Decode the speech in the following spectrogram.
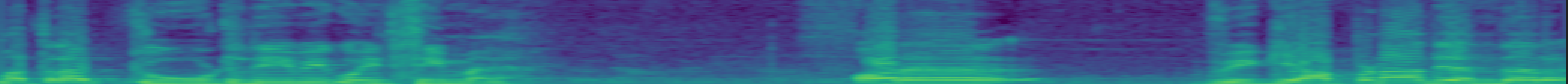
ਮਤਲਬ ਝੂਠ ਦੀ ਵੀ ਕੋਈ ਸੀਮਾ ਹੈ। ਔਰ ਵਿਗਿਆਪਨਾਂ ਦੇ ਅੰਦਰ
